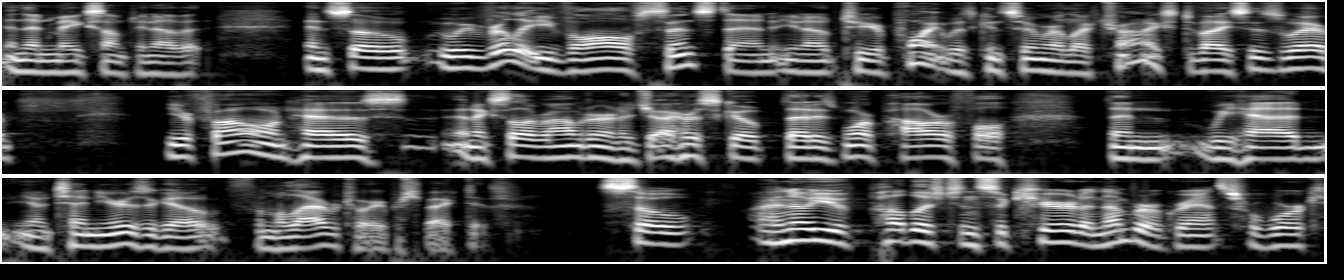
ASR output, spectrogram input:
and then make something of it. And so we've really evolved since then, you know, to your point with consumer electronics devices where your phone has an accelerometer and a gyroscope that is more powerful than we had, you know, 10 years ago from a laboratory perspective. So I know you've published and secured a number of grants for work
